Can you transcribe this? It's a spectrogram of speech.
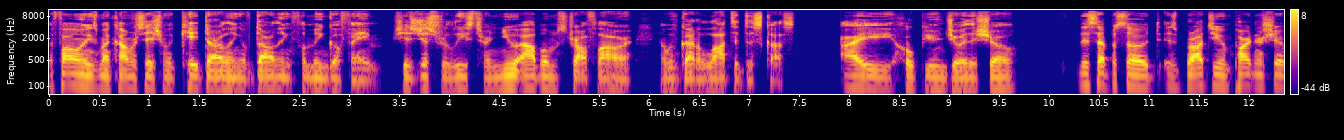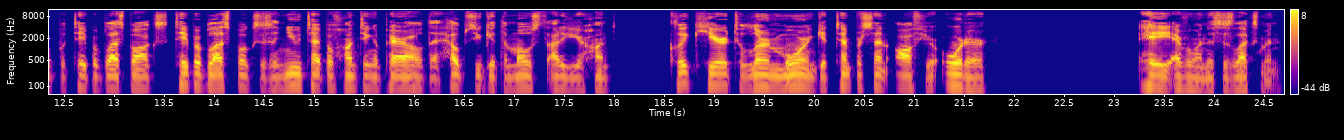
The following is my conversation with Kate Darling of Darling Flamingo fame. She has just released her new album, Strawflower, and we've got a lot to discuss. I hope you enjoy the show. This episode is brought to you in partnership with Taper Bless Box. Taper Bless Box is a new type of hunting apparel that helps you get the most out of your hunt. Click here to learn more and get 10% off your order. Hey everyone, this is Lexman.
